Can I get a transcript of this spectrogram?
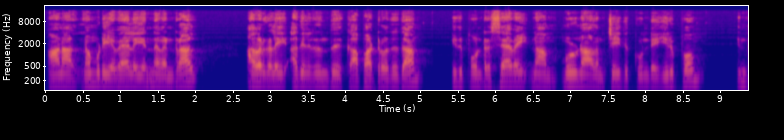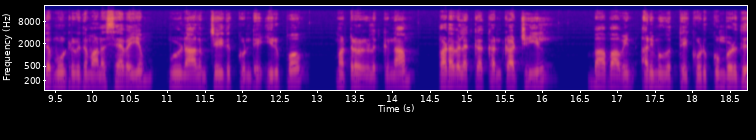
ஆனால் நம்முடைய வேலை என்னவென்றால் அவர்களை அதிலிருந்து காப்பாற்றுவதுதான். இது போன்ற சேவை நாம் முழு நாளும் செய்து கொண்டே இருப்போம். இந்த மூன்று விதமான சேவையும் முழு நாளும் செய்து கொண்டே இருப்போம். மற்றவர்களுக்கு நாம் படவிளக்க கண்காட்சியில் பாபாவின் அறிமுகத்தை கொடுக்கும் பொழுது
